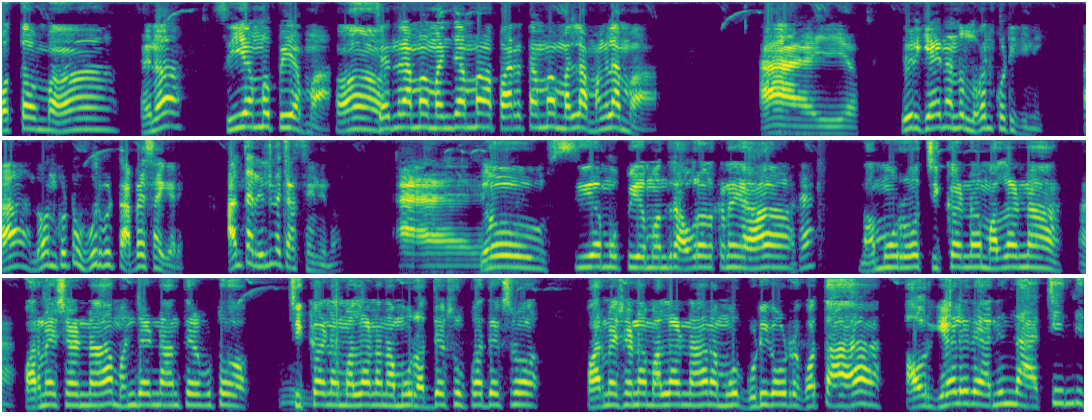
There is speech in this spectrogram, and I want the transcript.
ಗೊತ್ತಮ್ಮ. ಏನೋ? C M P M Chandramma Manjamma Parvatamma Malla Mangalamma. ಅಯ್ಯೋ ಇವ್ರಿಗೆ ನಾನು ಲೋನ್ ಕೊಟ್ಟಿದ್ದೀನಿ. ಹಾ ಲೋನ್ ಕೊಟ್ಟು ಊರ್ ಬಿಟ್ಟು ಅಭ್ಯಾಸ ಆಗ್ಯಾರೆ. ಅಂತ ಎಲ್ಲಿಂದ ಕೆಲಸ ನೀನು. ಯೋ ಸಿ ಎಂ ಪಿ ಎಂ ಅಂದ್ರೆ ಅವ್ರ ಕಣಯ್ಯ. ನಮ್ಮೂರು ಚಿಕ್ಕಣ್ಣ ಮಲ್ಲಣ್ಣ ಪರಮೇಶಣ್ಣ ಮಂಜಣ್ಣ ಅಂತ ಹೇಳ್ಬಿಟ್ಟು ಚಿಕ್ಕಣ್ಣ ಮಲ್ಲಣ್ಣ ನಮ್ಮೂರ್ ಅಧ್ಯಕ್ಷರು ಉಪಾಧ್ಯಕ್ಷರು ಪರಮೇಶಣ್ಣ ಮಲ್ಲಣ್ಣ ನಮ್ಮೂರ್ ಗುಡಿಗೌಡ್ರು ಗೊತ್ತಾ? ಅವ್ರಿಗೆ ಹೇಳಿದ್ರೆ ನಿನ್ನ ಚಿಂದಿ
